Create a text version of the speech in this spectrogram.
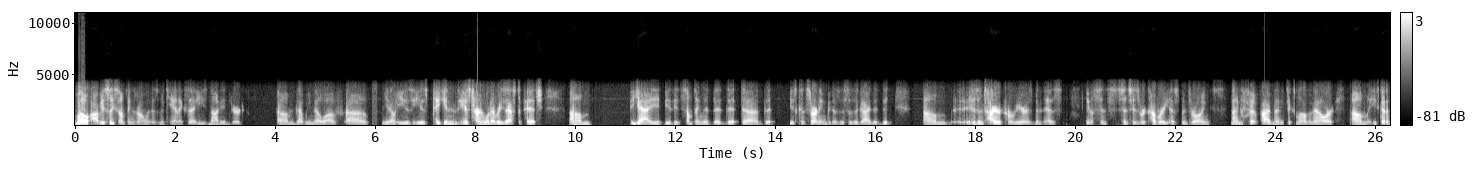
Well, obviously something's wrong with his mechanics. Uh, he's not injured um, that we know of. Uh, you know, he is he is taking his turn whenever he's asked to pitch. Um, yeah, it, it, it's something that that that uh, that is concerning because this is a guy that that um, his entire career has been has you know since since his recovery has been throwing 95, 96 miles an hour. Um, he's got a,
